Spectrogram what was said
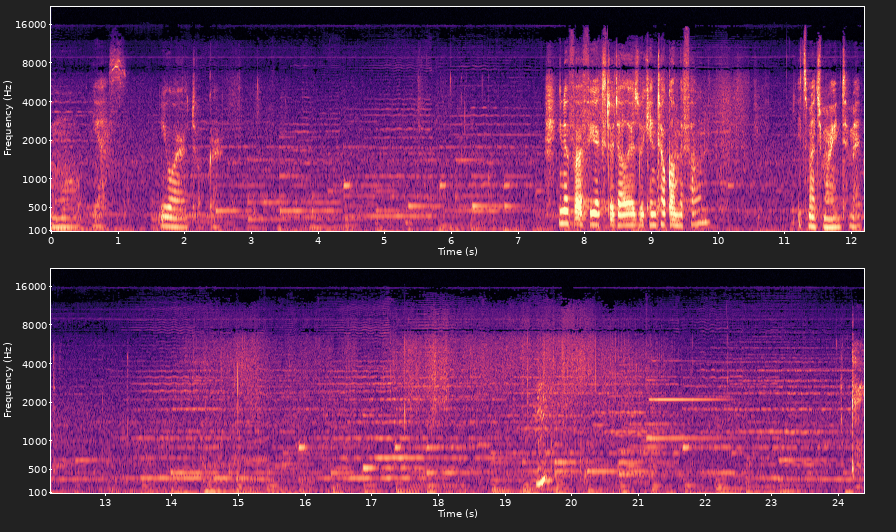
Oh, yes. You are a talker. You know, for a few extra dollars, we can talk on the phone. It's much more intimate. Hmm? Okay.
